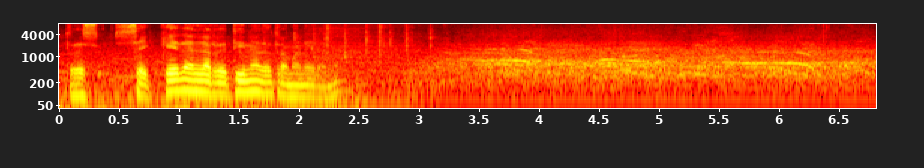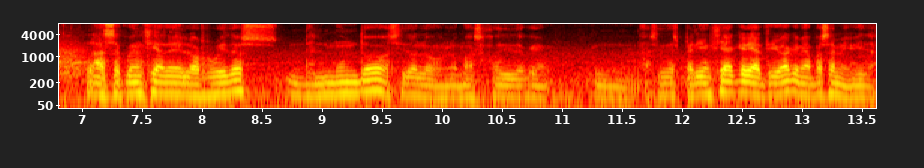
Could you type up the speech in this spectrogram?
Entonces, se queda en la retina de otra manera. La secuencia de los ruidos del mundo ha sido lo, lo más jodido que... Ha sido experiencia creativa que me ha pasado en mi vida.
